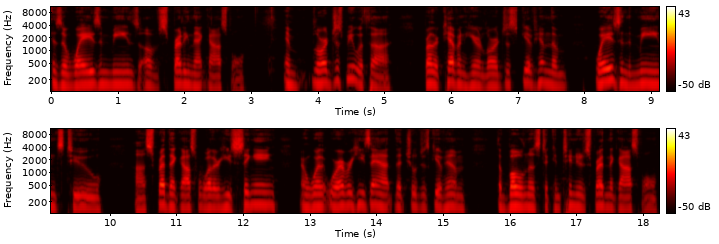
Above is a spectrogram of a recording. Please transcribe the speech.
is a ways and means of spreading that gospel. And Lord, just be with uh, brother Kevin here, Lord. Just give him the ways and the means to uh, spread that gospel, whether he's singing or whe- wherever he's at. That you'll just give him the boldness to continue to spreading the gospel,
